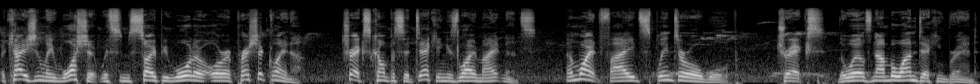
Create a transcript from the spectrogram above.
occasionally wash it with some soapy water or a pressure cleaner. Trex composite decking is low maintenance and won't fade, splinter, or warp. Trex, the world's number one decking brand.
